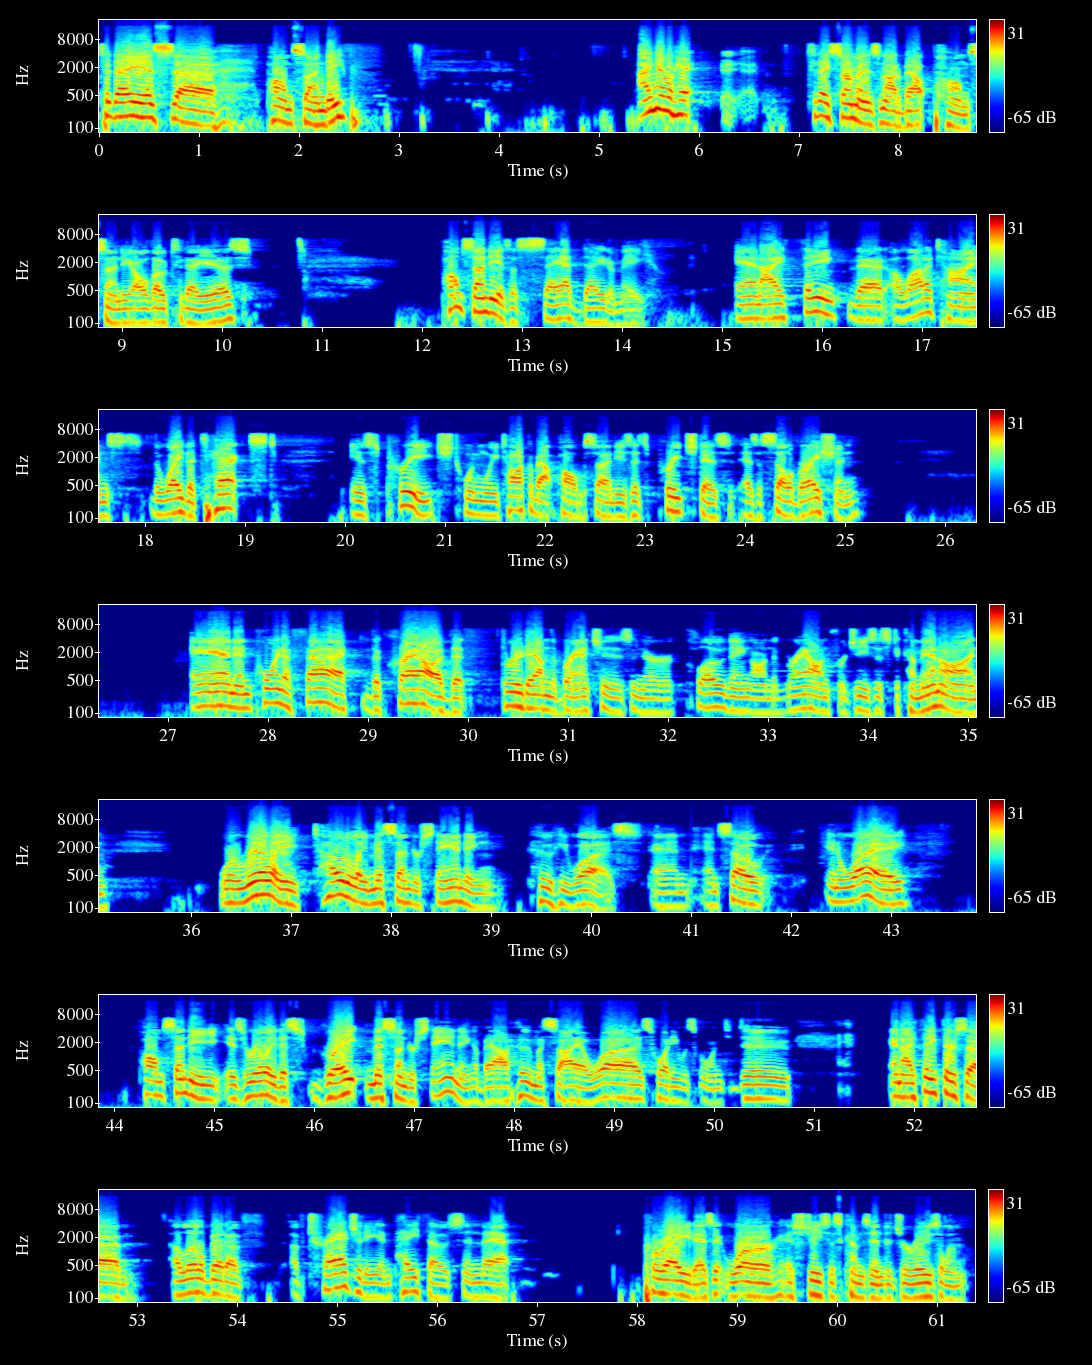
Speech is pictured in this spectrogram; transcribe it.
Today is uh, Palm Sunday. I never had. Today's sermon is not about Palm Sunday, although today is. Palm Sunday is a sad day to me. And I think that a lot of times the way the text is preached when we talk about Palm Sundays, it's preached as, as a celebration. And in point of fact, the crowd that threw down the branches and their clothing on the ground for Jesus to come in on were really totally misunderstanding who he was. And, and so, in a way, Palm Sunday is really this great misunderstanding about who Messiah was, what he was going to do. And I think there's a, a little bit of, of tragedy and pathos in that parade, as it were, as Jesus comes into Jerusalem.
